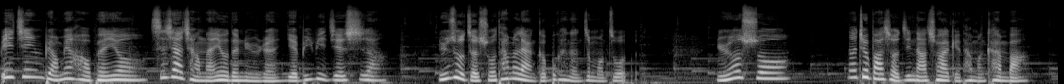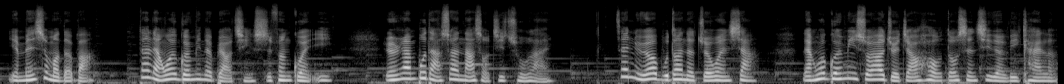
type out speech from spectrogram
毕竟表面好朋友，私下抢男友的女人也比比皆是啊。”女主则说：“他们两个不可能这么做的。”女二说：“那就把手机拿出来给他们看吧，也没什么的吧。”但两位闺蜜的表情十分诡异，仍然不打算拿手机出来。在女二不断的追问下，两位闺蜜说要绝交后，都生气的离开了。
